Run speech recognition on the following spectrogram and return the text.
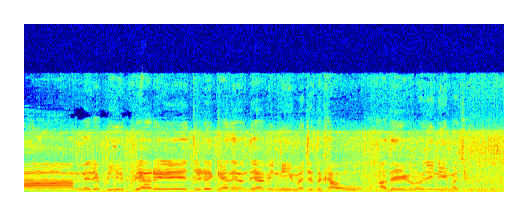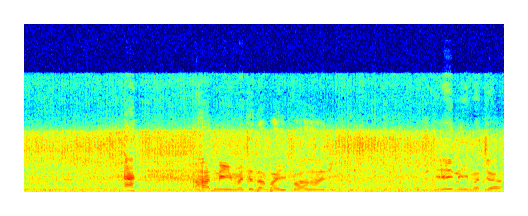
ਆ ਮੇਰੇ ਵੀਰ ਪਿਆਰੇ, ਜਿਹੜੇ ਕਹਿੰਦੇ ਹੁੰਦੇ ਆ ਵੀ ਨੀਮਚ ਦਿਖਾਓ ਆ ਦੇਖ ਲਓ ਜੀ ਨੀਮਚ। ਆਹ ਨੀਮਚ ਦਾ ਬਾਈਪਾਸ ਆ ਜੀ। ਇਹ ਨੀਮਚ ਆ,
